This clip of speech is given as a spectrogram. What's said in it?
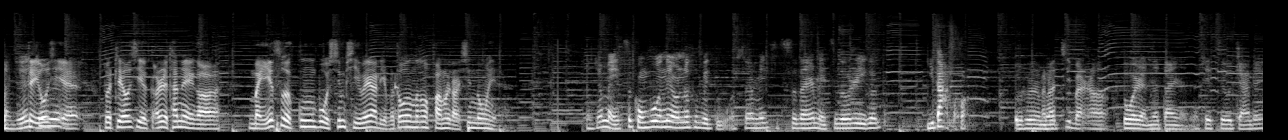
感觉这游戏对这游戏，而且它那个每一次公布新 PV 啊，里边都能放出点新东西。感觉每次公布的内容都特别多，虽然没几次，但是每次都是一个一大块，比如说什么基本上多人的、单人的，这次又加这个。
